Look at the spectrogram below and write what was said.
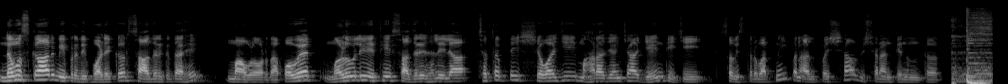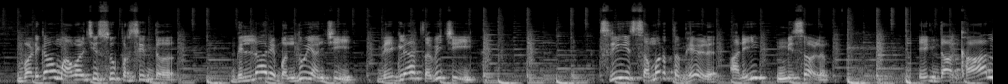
नमस्कार मी प्रदीप वाडेकर सादर करत आहे मावळ वार्ता. पाहूयात मळवली येथे साजरे झालेल्या छत्रपती शिवाजी महाराजांच्या जयंतीची सविस्तर बातमी पण अल्पशा विश्रांतीनंतर. वडगाव मावळची सुप्रसिद्ध भिल्लारे बंधू यांची वेगळ्या चवीची श्री समर्थ भेळ आणि मिसळ. एकदा खाल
